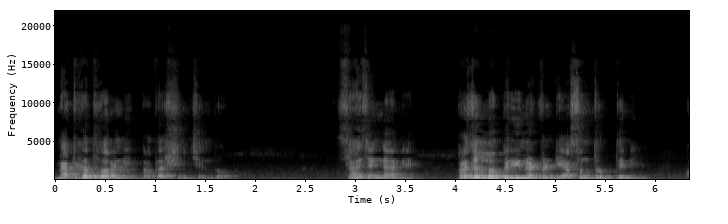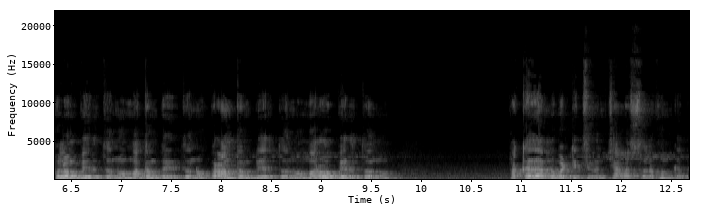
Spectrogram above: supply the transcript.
మెతక ధోరణి ప్రదర్శించిందో. సహజంగానే ప్రజల్లో పెరిగినటువంటి అసంతృప్తిని కులం పేరుతోనో మతం పేరుతోనో ప్రాంతం పేరుతోనో మరో పేరుతోనో పక్కదారులు పట్టించడం చాలా సులభం కదా.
